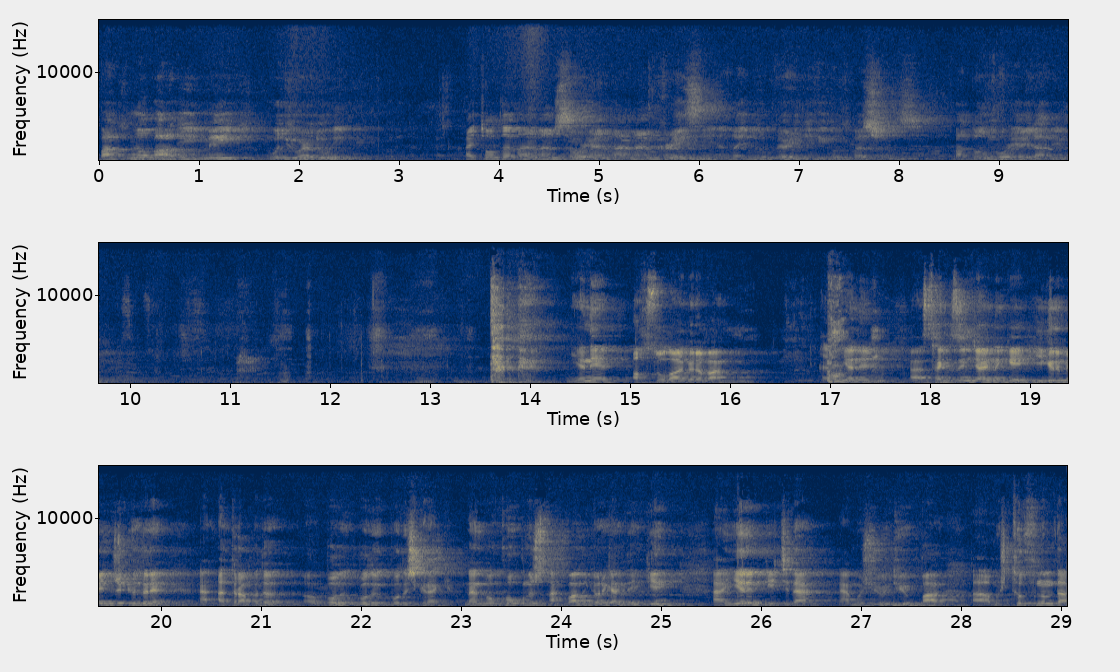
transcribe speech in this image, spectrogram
but nobody made what you are doing. I told them, I'm, I'm sorry, I'm, I'm, I'm crazy and I do very difficult questions, but don't worry, I love you. ya'ni aqsu lageriga ya'ni 8 ayninki 20 kunlari atrofida bo'lish kerak. Man bu qo'rqinch ahvolni ko'rgandan keyin yarim kechada mush youtube'ga mush telefonimda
